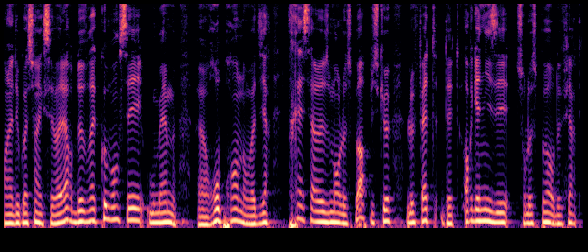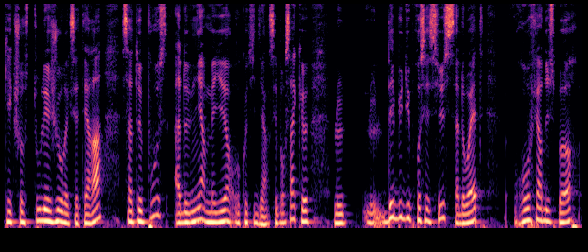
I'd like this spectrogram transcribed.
en adéquation avec ses valeurs devrait commencer ou même reprendre, on va dire, très sérieusement le sport puisque le fait d'être organisé sur le sport, de faire quelque chose tous les jours, etc., ça te pousse à devenir meilleur au quotidien. C'est pour ça que le le début du processus, ça doit être refaire du sport,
